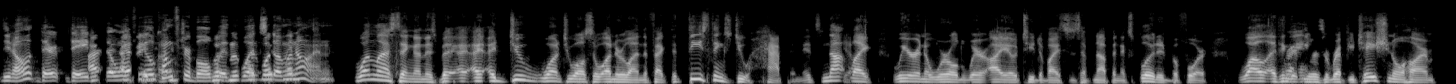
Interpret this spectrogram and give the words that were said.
you know, they're, they I- don't I- feel I- comfortable but- with what's what- going what- on. One last thing on this, but I, I- do want to also underline the fact that these things do happen. It's not Yeah. like we're in a world where IoT devices have not been exploited before. While I think that there is a reputational harm,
